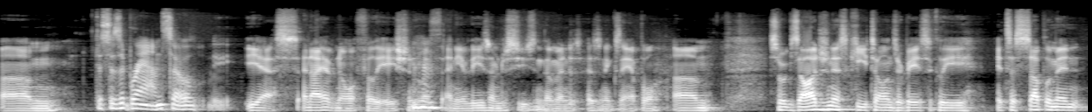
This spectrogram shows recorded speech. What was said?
Um, This is a brand, so Yes, and I have no affiliation with any of these. I'm just using them as, as an example. Um, so exogenous ketones are basically it's a supplement.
